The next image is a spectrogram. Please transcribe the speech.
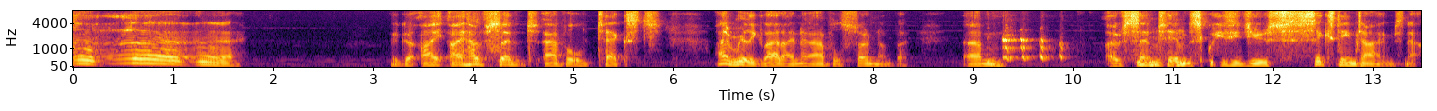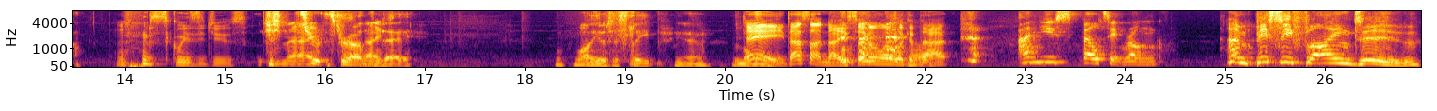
uh, uh. I got- I, I have sent Apple texts. I'm really glad I know Apple's phone number. Um, I've sent him squeezy juice 16 times now, Squeezy juice. just Nice, through, throughout nice. the day. While he was asleep, you know. normal. Hey, that's not nice. I don't want to look at that. And you spelt it wrong. I'm busy flying too.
